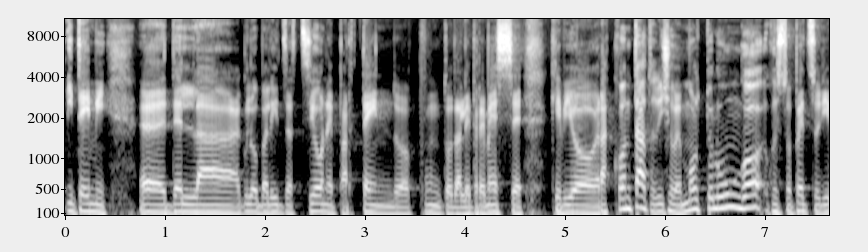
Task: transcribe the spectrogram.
i temi eh, della globalizzazione partendo appunto dalle premesse che vi ho raccontato. Dicevo è molto lungo questo pezzo di,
